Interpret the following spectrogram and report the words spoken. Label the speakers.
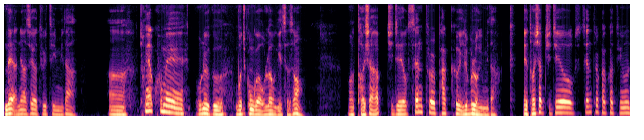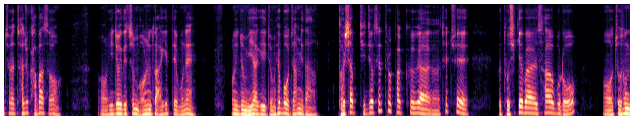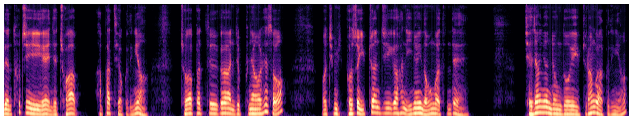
Speaker 1: 네, 안녕하세요. 드리트입니다. 어, 청약홈에 오늘 그 모집 공고가 올라온 게 있어서 어, 더샵 지제역 센트럴파크 1블록입니다. 네, 더샵 지제역 센트럴파크 같은 경우는 제가 자주 가봐서 어, 이 지역에 대해서 좀 어느 정도 알기 때문에 오늘 좀 이야기 좀 해보고자 합니다. 더샵 지제역 센트럴파크가 어, 최초의 그 도시개발 사업으로 어, 조성된 토지의 이제 조합 아파트였거든요. 조 아파트가 이제 분양을 해서 어, 지금 벌써 입주한 지가 한 2년이 넘은 것 같은데 재작년 정도에 입주를 한 것 같거든요.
